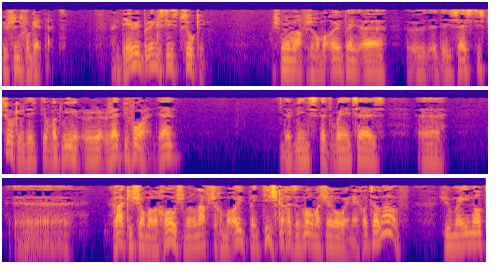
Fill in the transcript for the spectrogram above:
You shouldn't forget that. And there he brings these psukim. Uh, he says these psukim, what we read beforehand, yeah? That means that when it says, רק ישום הלכו, שמר נפשך מאוד, פן תשכח את הדבור אשר רואה עיניך צלב. You may not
